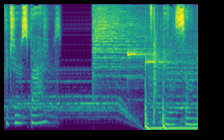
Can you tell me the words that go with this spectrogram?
Produced by The Insomniacs.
